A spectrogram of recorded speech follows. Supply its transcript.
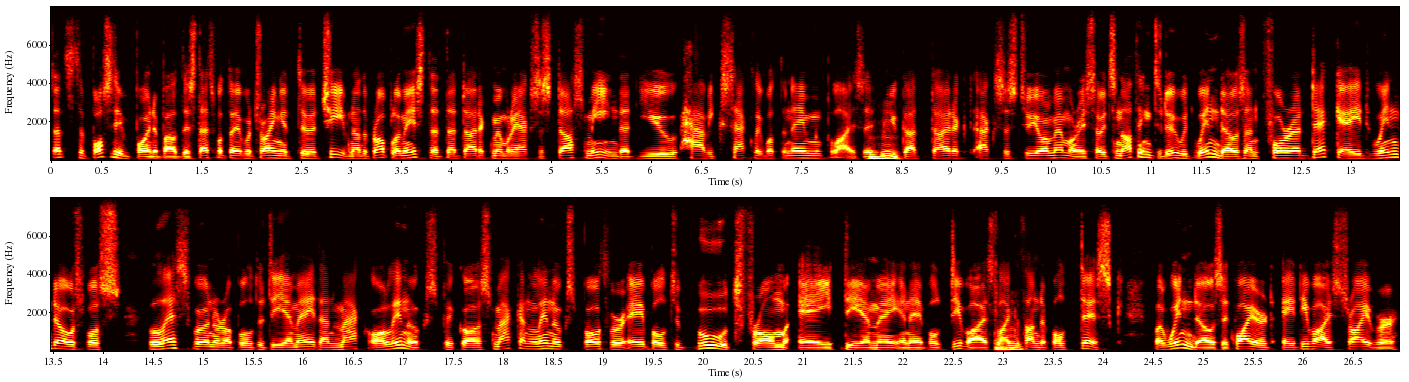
that's the positive point about this. That's what they were trying it to achieve. Now, the problem is that that direct memory access does mean that you have exactly what the name implies. It- Mhm. You got direct access to your memory. So it's nothing to do with Windows. And for a decade, Windows was less vulnerable to DMA than Mac or Linux because Mac and Linux both were able to boot from a DMA enabled device like a Thunderbolt disk. But Windows acquired a device driver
